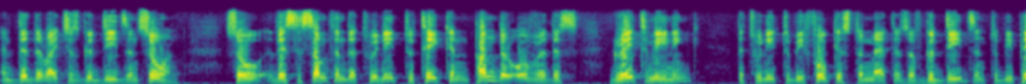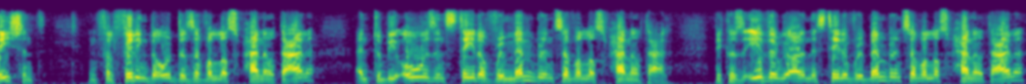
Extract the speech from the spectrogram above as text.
and did the righteous good deeds and so on. So this is something that we need to take and ponder over this great meaning that we need to be focused on matters of good deeds and to be patient in fulfilling the orders of Allah subhanahu wa ta'ala and to be always in state of remembrance of Allah subhanahu wa ta'ala. Because either we are in the state of remembrance of Allah subhanahu wa ta'ala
